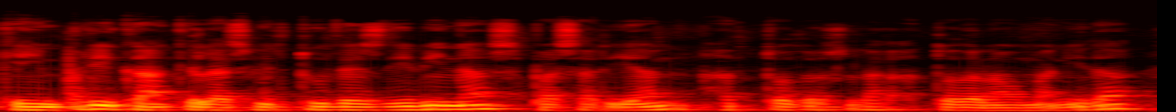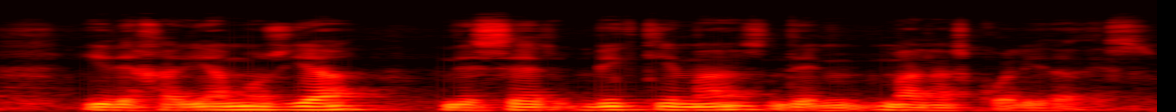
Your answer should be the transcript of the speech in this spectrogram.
que implica que las virtudes divinas pasarían a, todos la, toda la humanidad y dejaríamos ya de ser víctimas de malas cualidades.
